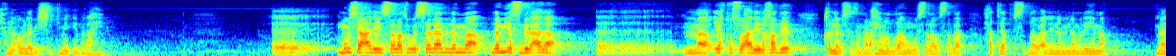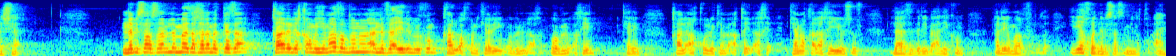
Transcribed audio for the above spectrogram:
نحن أولى بالشك من إبراهيم. موسى عليه الصلاة والسلام لما لم يصبر على ما يقص عليه الخضر قال النبي صلى الله عليه وسلم رحم الله موسى له صبر حتى يقص الله علينا من أمرهما ما شاء. النبي صلى الله عليه وسلم لما دخل مكة قال لقومه ما تظنون أن فعيل بكم؟ قالوا أخ كريم وابن, أخ وابن أخ كريم. قال أقول كما, أقل أخي كما قال أخي يوسف لا تدريب عليكم اليوم يغفر الله. يأخذ النبي صلى الله عليه وسلم من القرآن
